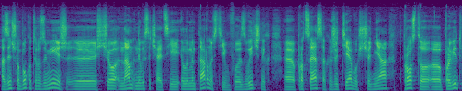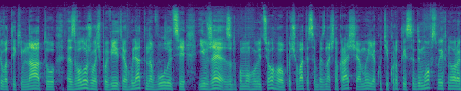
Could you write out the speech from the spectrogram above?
а з іншого боку, ти розумієш, е, що нам не вистачає цієї елементарності в звичних е, процесах життєвих щодня. Просто е, провітрювати кімнату, е, зволожувач повітря, гуляти на вулиці і вже за допомогою цього почувати себе значно краще. А ми, як у ті кроти, сидимо в своїх норах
